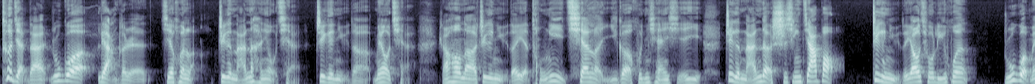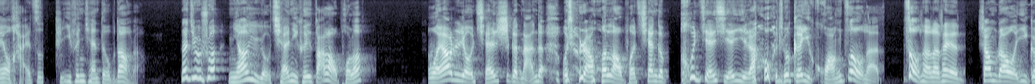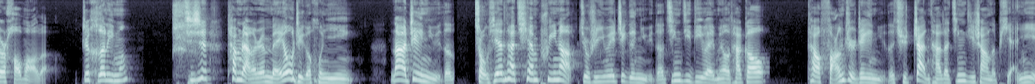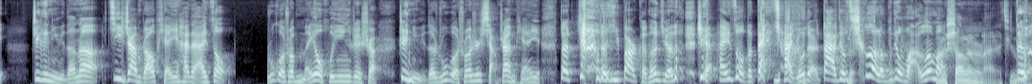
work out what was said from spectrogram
特简单，如果两个人结婚了，这个男的很有钱，这个女的没有钱，然后呢，这个女的也同意签了一个婚前协议，这个男的实行家暴，这个女的要求离婚，如果没有孩子，是一分钱得不到的。那就是说，你要是有钱，你可以打老婆喽。我要是有钱，是个男的，我就让我老婆签个婚前协议，然后我就可以狂揍他，揍他了，他也伤不着我一根毫毛的，这合理吗？其实他们两个人没有这个婚姻，那这个女的首先她签 prenup，就是因为这个女的经济地位没有她高，她要防止这个女的去占她的经济上的便宜。这个女的呢，既占不着便宜，还得挨揍。如果说没有婚姻这事儿，这女的如果说是想占便宜，但占了一半，可能觉得这挨揍的代价有点大，就 撤了，不就完了吗？能商量着来，对吧？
